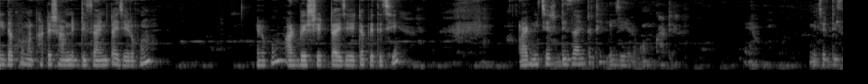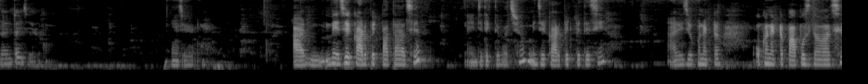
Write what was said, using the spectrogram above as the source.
এই দেখো আমার খাটের সামনের ডিজাইনটা এই যে এরকম আর বেডশিটটা এই যে এটা পেতেছি। আর নিচের ডিজাইনটা ঠিক এই যে এরকম খাটের নিচের ডিজাইনটা এই যে এরকম, এই যে এরকম। আর মেঝে কার্পেট পাতা আছে এই যে দেখতে পাচ্ছ মেঝে কার্পেট পেতেছি, আর এই যে ওখানে একটা ওখানে একটা পাপোশ দেওয়া আছে।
